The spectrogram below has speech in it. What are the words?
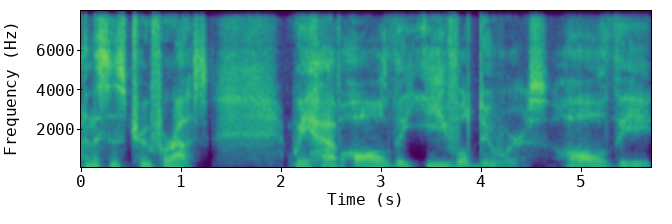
And this is true for us. We have all the evildoers, all the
